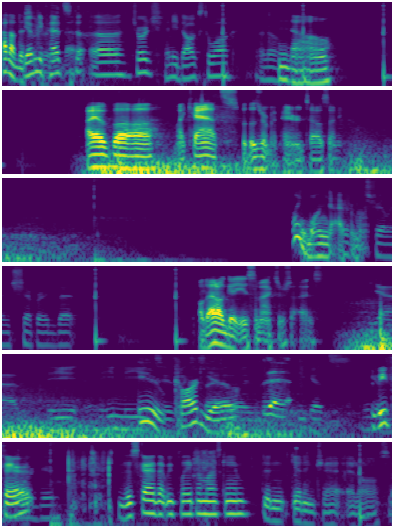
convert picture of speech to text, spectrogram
I don't Do you have any pets, uh, George? Any dogs to walk? Or no? No. I have uh my cats, but those are at my parents' house anyway. Only one guy from an like, Australian Shepherd that. oh that'll get you some exercise. Yeah, he he needs Ew, his exercise, cardio. He gets. He To be fair- bored. This guy that we played from last game didn't get in chat at all, so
